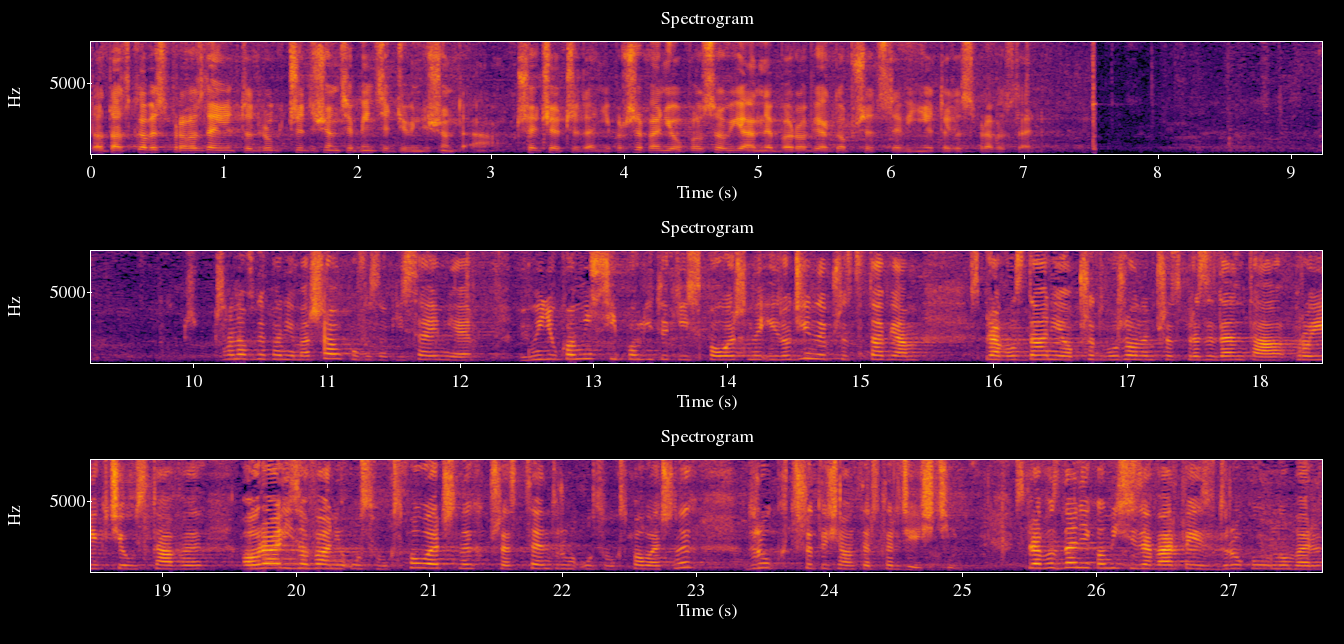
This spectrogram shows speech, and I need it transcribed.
Dodatkowe sprawozdanie to druk nr 3590-A. Trzecie czytanie. Proszę panią poseł Joannę Borowiak o przedstawienie tego sprawozdania. Szanowny Panie Marszałku, Wysoki Sejmie, w imieniu Komisji Polityki Społecznej i Rodziny przedstawiam sprawozdanie o przedłożonym przez prezydenta projekcie ustawy o realizowaniu usług społecznych przez Centrum Usług Społecznych, druk nr 3040. Sprawozdanie komisji zawarte jest w druku nr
